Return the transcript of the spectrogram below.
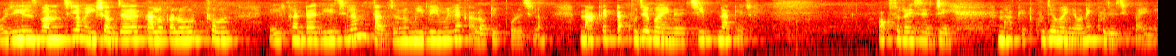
ওই রিলস বানাচ্ছিলাম এই সব জায়গায় কালো কালো এইখানটায় দিয়েছিলাম, তার জন্য মিলিয়ে মিলে কালো টিপ করেছিলাম। নাকেরটা খুঁজে পাইনি, ওই চিপ নাকের অক্সোডাইসের যে নাকের, খুঁজে পাইনি, অনেক খুঁজেছি, পাইনি।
